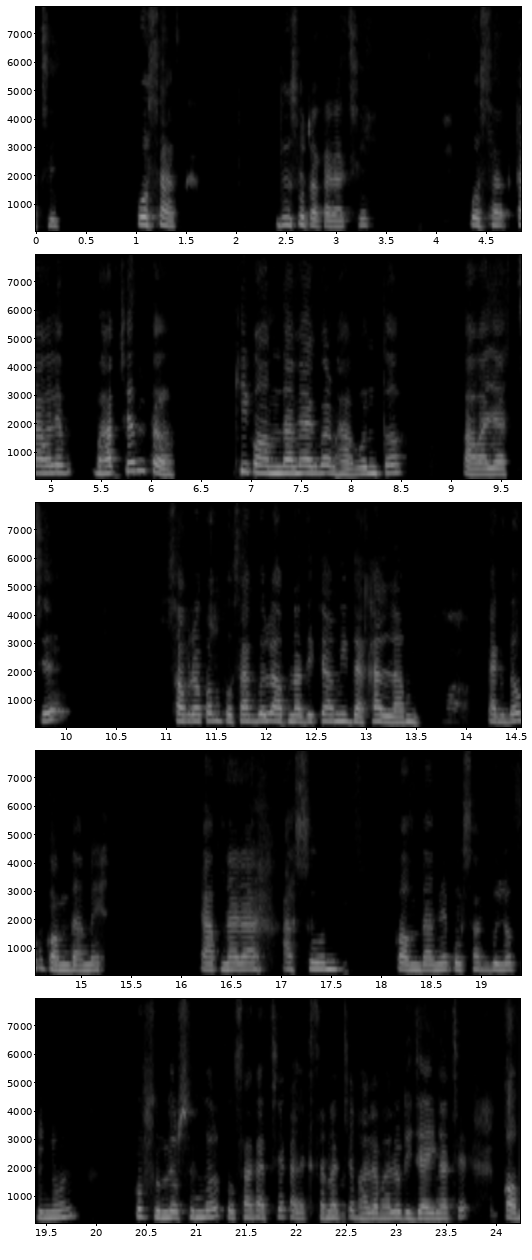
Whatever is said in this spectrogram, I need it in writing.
আছে। পোশাক দুশো টাকার আছে। পোশাক, তাহলে ভাবছেন তো, কি কম দামে একবার ভাবুন তো। পাওয়া যাচ্ছে। সব রকম পোশাকগুলো আপনাদেরকে আমি দেখালাম একদম কম দামে। আপনারা আসুন, কম দামে পোশাকগুলো কিনুন। খুব সুন্দর সুন্দর পোশাক আছে, কালেকশন আছে, ভালো ভালো ডিজাইন আছে। কম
